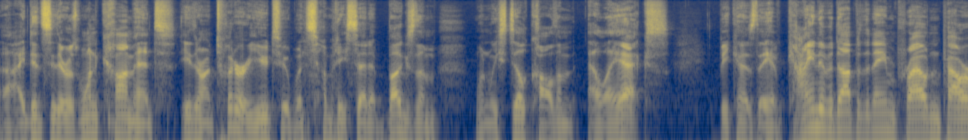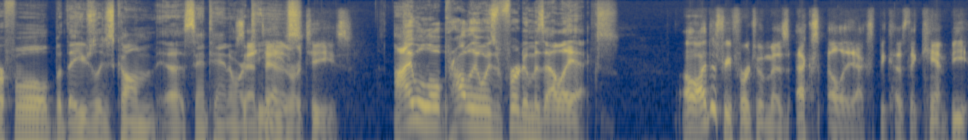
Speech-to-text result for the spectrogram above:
Uh, I did see there was one comment either on Twitter or YouTube when somebody said it bugs them when we still call them LAX because they have kind of adopted the name Proud and Powerful, but they usually just call them uh, Santana Ortiz. Santana Ortiz. I will probably always refer to him as LAX. Oh, I just refer to him as ex LAX because they can't be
